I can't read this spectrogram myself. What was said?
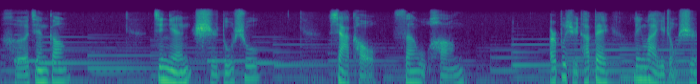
何坚刚。今年始读书，下口三五行，而不许他背另外一种诗。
